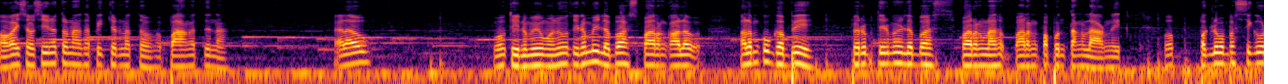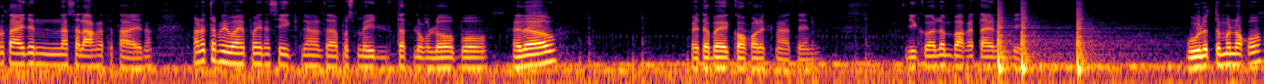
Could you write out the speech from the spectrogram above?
Okay, so sino tong nasa picture na to? Pangat din ah. Hello? Wow, tingnan mo yung ano, tingnan mo yung labas. Parang kala, alam ko gabi. Pero tingnan mo yung labas, parang, parang papuntang langit. Oh, pag lumabas siguro tayo dyan, nasa langit na tayo, no? Ano to, may wifi na signal, tapos may tatlong lobo. Hello? Ito ba yung kokolek natin? Hindi ko alam bakit tayo nandito. Gulat naman ako.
